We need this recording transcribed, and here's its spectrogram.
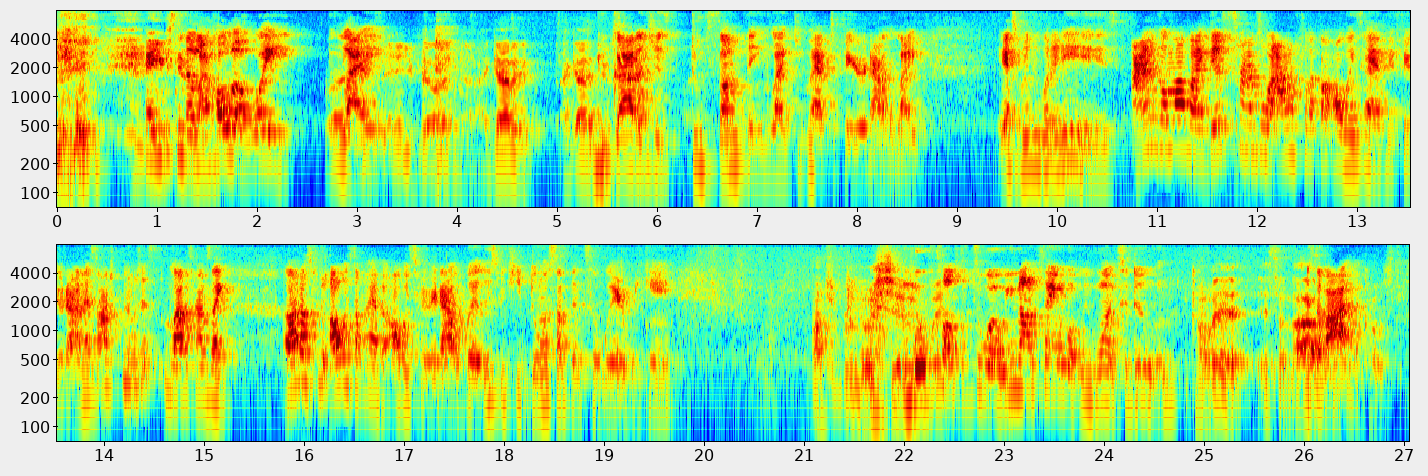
you and you be sitting there like, hold up, wait. right, like and you feel like man, I gotta I gotta do you gotta something. just do something. Like you have to figure it out. Like that's really what it is. I ain't gonna lie. Like there's times where I don't feel like I always have it figured out. And as entrepreneurs, just a lot of times like a lot of us people always don't have it always figured out. But at least we keep doing something to where we can entrepreneurship. move with- closer to what you know. what I'm saying what we want to do. come with it's a lot It's a lot. roller coasters.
